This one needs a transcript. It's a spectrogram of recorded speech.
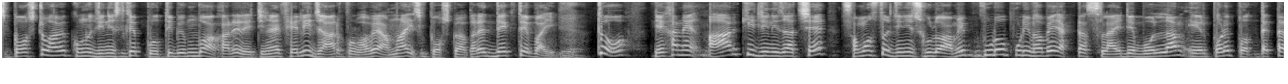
স্পষ্টভাবে কোনো জিনিসকে প্রতিবিম্ব আকারে রেটিনায় ফেলি, যার প্রভাবে আমরা স্পষ্ট আকারে দেখতে পাই। তো এখানে আর কি জিনিস আছে? সমস্ত জিনিসগুলো আমি পুরোপুরিভাবে একটা স্লাইডে বললাম। এরপরে প্রত্যেকটা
